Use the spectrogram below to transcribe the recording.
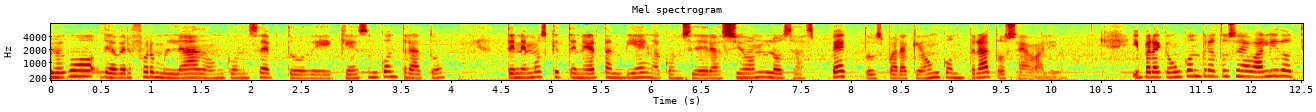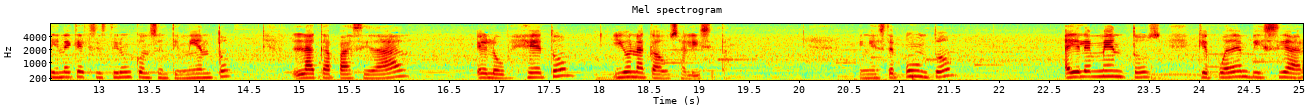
Luego de haber formulado un concepto de qué es un contrato, tenemos que tener también a consideración los aspectos para que un contrato sea válido. Y para que un contrato sea válido tiene que existir un consentimiento, la capacidad, el objeto y una causa lícita. En este punto hay elementos que pueden viciar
